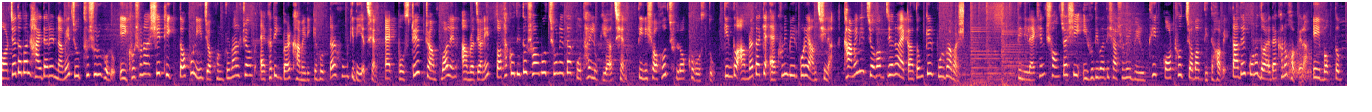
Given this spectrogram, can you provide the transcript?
মর্যাদাবান হায়দারের নামে যুদ্ধ শুরু হলো। এই ঘোষণা আসে ঠিক তখনই যখন ডোনাল্ড ট্রাম্প একাধিকবার খামেরিকে হত্যার হুমকি দিয়েছেন। এক পোস্টে ট্রাম্প বলেন, আমরা জানি তথাকথিত সর্বোচ্চ নেতা কোথায় লুকিয়ে আছেন। তিনি সহজ লক্ষ্যবস্তু, কিন্তু আমরা তাকে এখনই বের করে আনছি না। খামেনির জবাব যেন এক আতঙ্কের পূর্বাভাস। তিনি লেখেন, সন্ত্রাসী ইহুদিবাদী শাসনের বিরুদ্ধে কঠোর জবাব দিতে হবে। তাদের কোনো দয়া দেখানো হবে না। এই বক্তব্য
